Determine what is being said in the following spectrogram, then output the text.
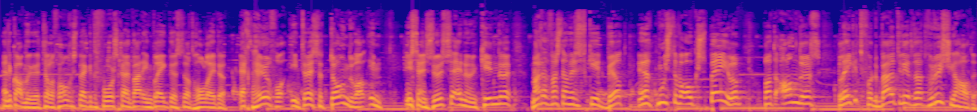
En er kwamen weer telefoongesprekken tevoorschijn... waarin bleek dus dat Holleder echt heel veel interesse toonde... wel in, in zijn zussen en hun kinderen. Maar dat was dan weer een verkeerd beeld. En dat moesten we ook spelen. Want anders leek het voor de buitenwereld dat we ruzie hadden.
